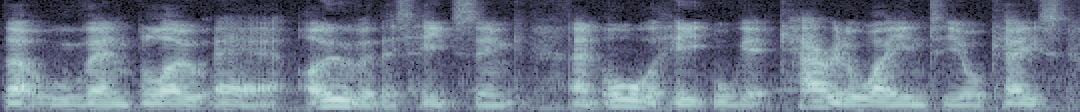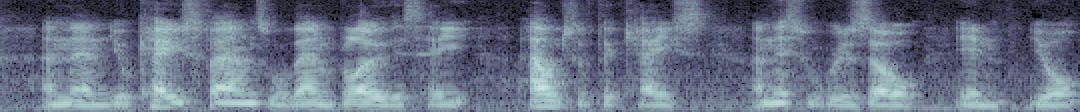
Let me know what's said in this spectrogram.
that will then blow air over this heatsink and all the heat will get carried away into your case and then your case fans will then blow this heat out of the case and this will result in your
